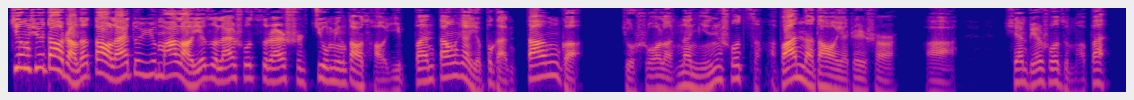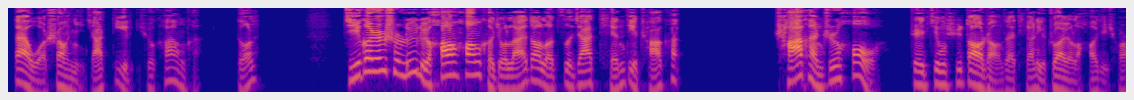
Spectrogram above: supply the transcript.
净虚道长的到来，对于马老爷子来说，自然是救命稻草一般，当下也不敢耽搁，就说了：“那您说怎么办呢？道爷，这事儿啊，先别说怎么办，带我上你家地里去看看。”得嘞，几个人是屡屡夯夯，可就来到了自家田地查看。查看之后啊。这静虚道长在田里转悠了好几圈，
